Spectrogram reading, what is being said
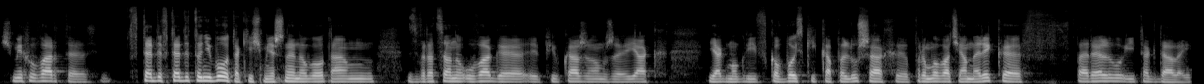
śmiechu warte. Wtedy, wtedy to nie było takie śmieszne, no bo tam zwracano uwagę y, piłkarzom, że jak, jak mogli w kowbojskich kapeluszach promować Amerykę, w PRL-u i tak dalej.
